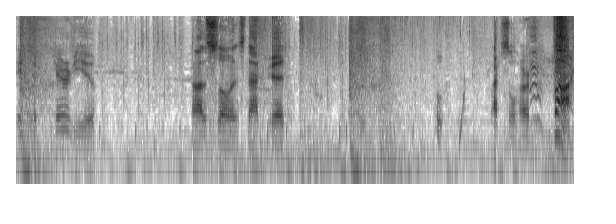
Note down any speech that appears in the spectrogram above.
It took care of you. Oh, the slow one's not good. Oh, Black Soul Heart. Fuck!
